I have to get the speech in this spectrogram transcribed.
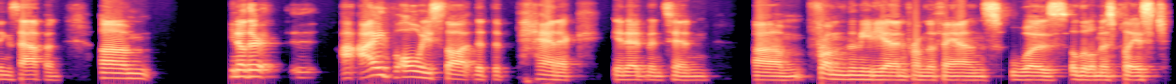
things happen. Um, you know, there. I've always thought that the panic in Edmonton um, from the media and from the fans was a little misplaced.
